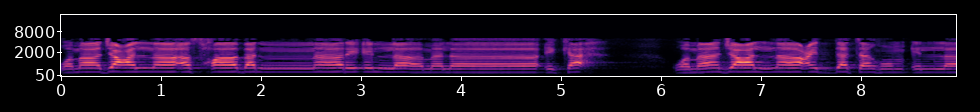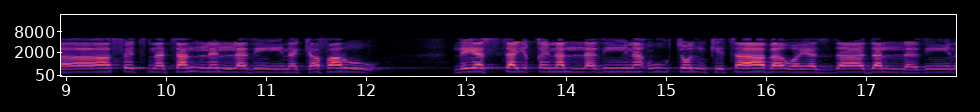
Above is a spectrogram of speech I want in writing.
وما جعلنا أصحاب النار إلا ملائكة وما جعلنا عدتهم إلا فتنة للذين كفروا ليستيقن الذين اوتوا الكتاب ويزداد الذين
